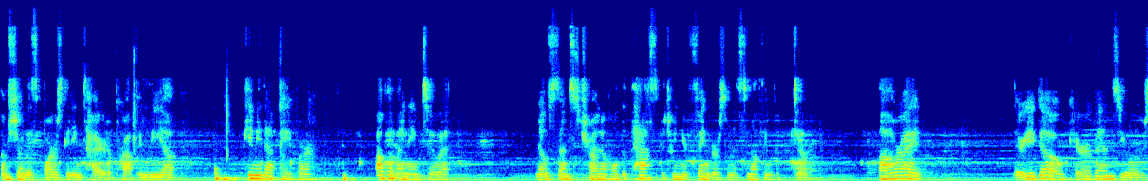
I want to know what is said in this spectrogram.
I'm sure this bar's getting tired of propping me up. Give me that paper. I'll put my name to it. No sense trying to hold the past between your fingers when it's nothing but dirt. All right. There you go. Caravan's yours.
